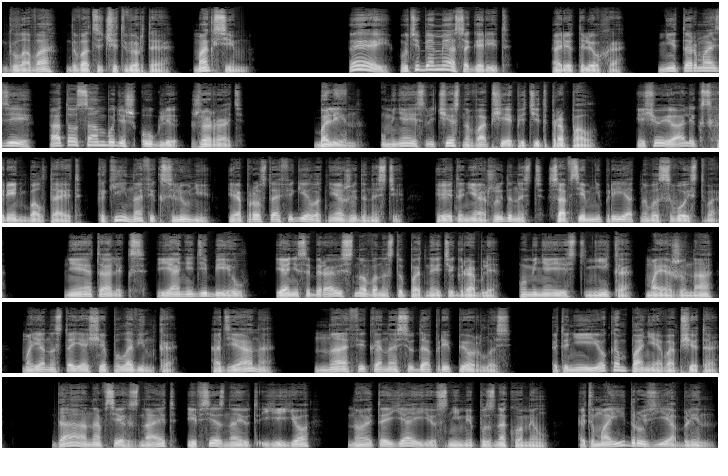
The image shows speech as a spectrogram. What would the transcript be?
Глава 24. Максим. «Эй, у тебя мясо горит!» — орёт Лёха. «Не тормози, а то сам будешь угли жрать». Блин, у меня, если честно, вообще аппетит пропал. Еще и Алекс хрень болтает. Какие нафиг слюни? Я просто офигел от неожиданности. И эта неожиданность совсем неприятного свойства. Нет, Алекс, я не дебил. Я не собираюсь снова наступать на эти грабли. У меня есть Ника, моя жена, моя настоящая половинка. А Диана? Нафиг она сюда приперлась? Это не ее компания вообще-то. Да, она всех знает, и все знают ее, но это я ее с ними познакомил. Это мои друзья, блин.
